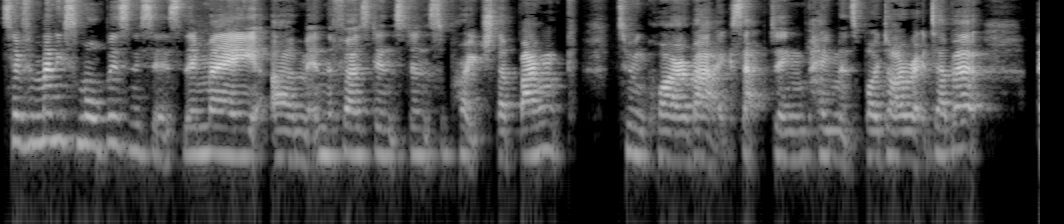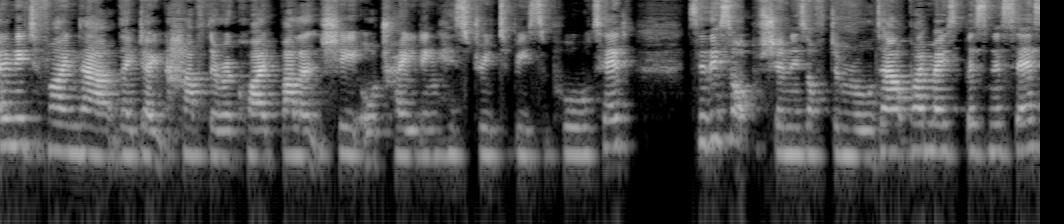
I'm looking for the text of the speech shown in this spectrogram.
So, for many small businesses, they may, um, in the first instance, approach their bank to inquire about accepting payments by direct debit, only to find out they don't have the required balance sheet or trading history to be supported. So, this option is often ruled out by most businesses,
